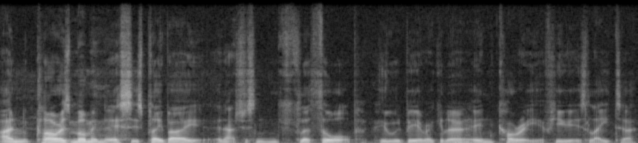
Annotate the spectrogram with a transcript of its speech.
And Clara's mum in this is played by an actress Nicola Thorp, who would be a regular Mm. in Corrie a few years later.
